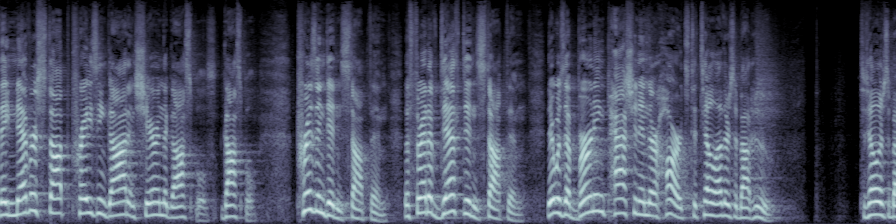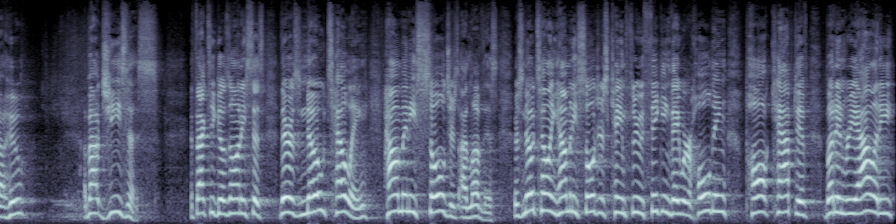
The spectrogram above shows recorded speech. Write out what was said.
They never stopped praising God and sharing the gospels, gospel. Prison didn't stop them. The threat of death didn't stop them. There was a burning passion in their hearts to tell others about who? To tell others about who? About Jesus. In fact, he goes on, he says, There is no telling how many soldiers, I love this, there's no telling how many soldiers came through thinking they were holding Paul captive, but in reality,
